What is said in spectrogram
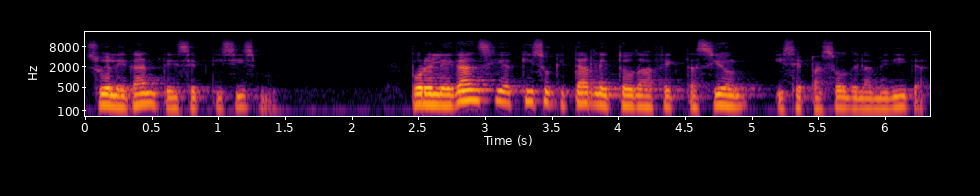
su elegante escepticismo. Por elegancia quiso quitarle toda afectación y se pasó de la medida.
